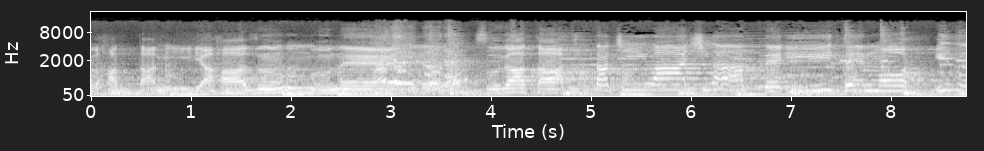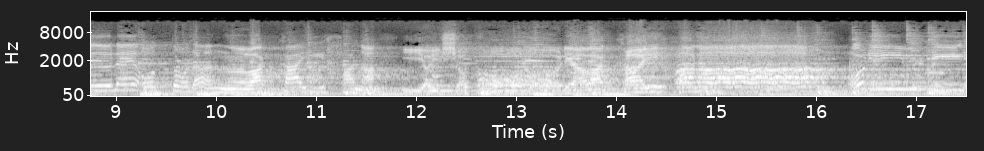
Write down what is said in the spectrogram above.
仰ぐ旗見りゃ弾むね。姿形は違っていてもいずれ劣らぬ若い花。よいしょこりゃ若い花。オリンピッ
